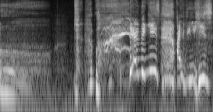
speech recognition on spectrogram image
ooh. I think he's I he's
